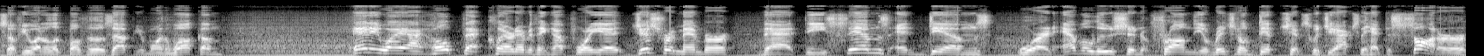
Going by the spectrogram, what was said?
So if you want to look both of those up, you're more than welcome. Anyway, I hope that cleared everything up for you. Just remember that the SIMMs and DIMMs were an evolution from the original DIP chips, which you actually had to solder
